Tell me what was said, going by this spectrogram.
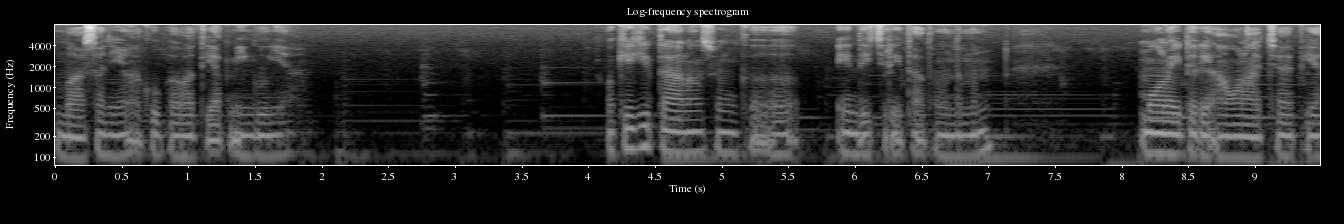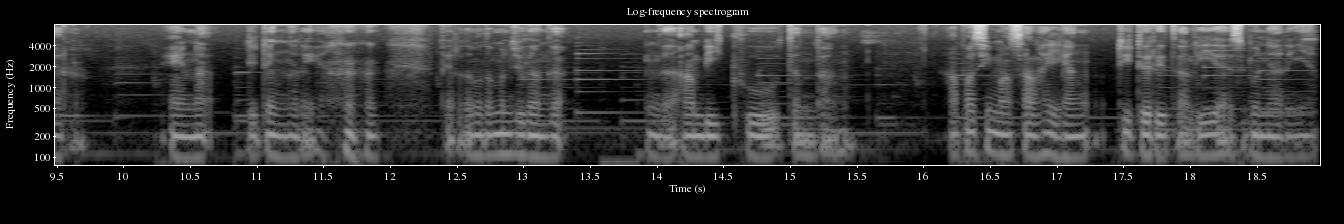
pembahasan yang aku bawa tiap minggunya. Oke, kita langsung ke inti cerita teman-teman. Mulai dari awal aja biar enak didengar ya. biar teman-teman juga nggak nggak ambigu tentang apa sih masalah yang diderita Lia sebenarnya.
